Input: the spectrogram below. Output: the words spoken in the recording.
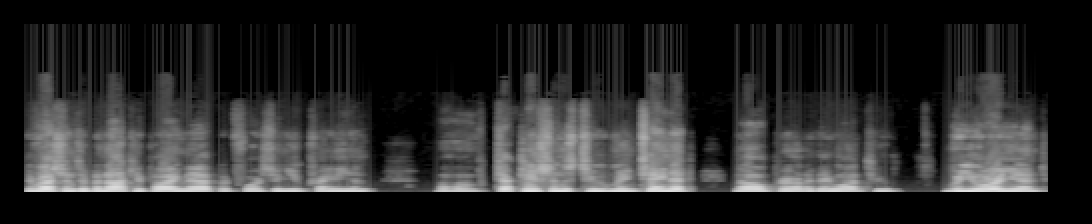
The Russians have been occupying that, but forcing Ukrainian uh, technicians to maintain it. Now, apparently, they want to reorient.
